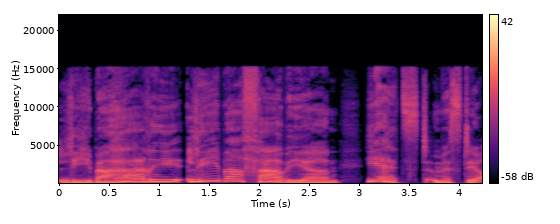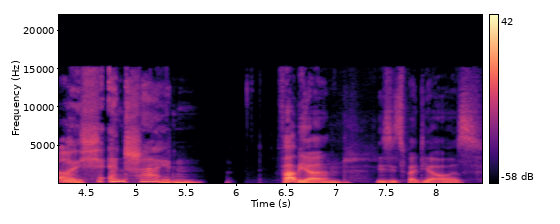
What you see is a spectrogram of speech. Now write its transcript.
Lieber Harry, lieber Fabian, jetzt müsst ihr euch entscheiden. Fabian, wie sieht's bei dir aus?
